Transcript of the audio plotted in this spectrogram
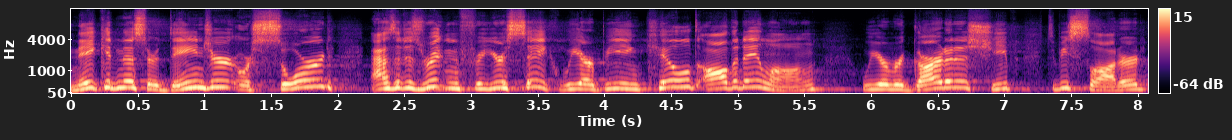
nakedness or danger or sword, as it is written, for your sake we are being killed all the day long, we are regarded as sheep to be slaughtered.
